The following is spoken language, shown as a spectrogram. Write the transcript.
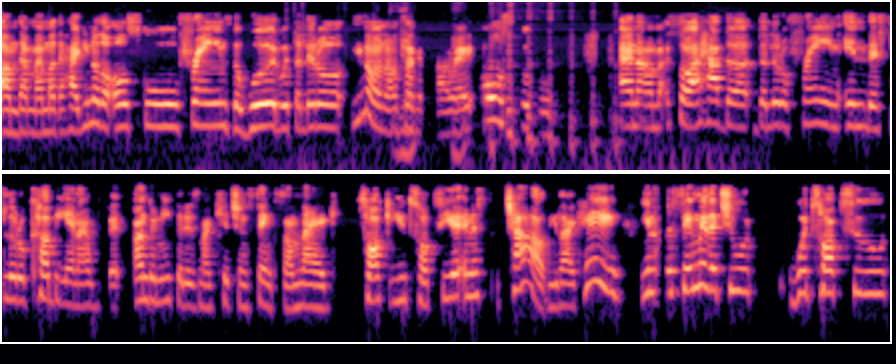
um that my mother had. You know the old school frames, the wood with the little you know what I'm yep. talking about, right? Old school. and um so I have the the little frame in this little cubby and I underneath it is my kitchen sink. So I'm like talk you talk to your inner child. You're like, "Hey, you know the same way that you would, would talk to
